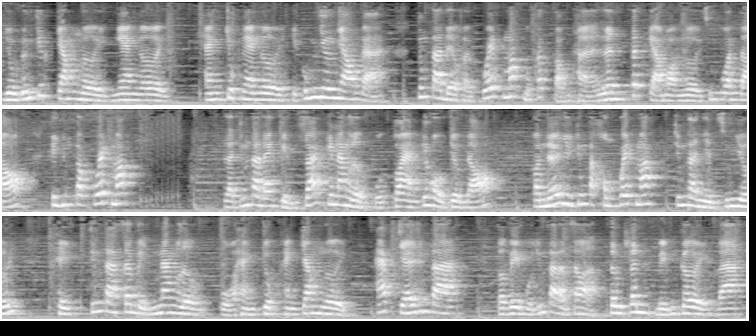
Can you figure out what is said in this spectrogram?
dù đứng trước trăm người, ngàn người, hàng chục ngàn người thì cũng như nhau cả. Chúng ta đều phải quét mắt một cách tổng thể lên tất cả mọi người xung quanh đó. Khi chúng ta quét mắt là chúng ta đang kiểm soát cái năng lượng của toàn cái hội trường đó còn nếu như chúng ta không quét mắt, chúng ta nhìn xuống dưới, thì chúng ta sẽ bị năng lượng của hàng chục, hàng trăm người áp chế chúng ta. Và việc của chúng ta làm sao ạ? À? tự tin, mỉm cười và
